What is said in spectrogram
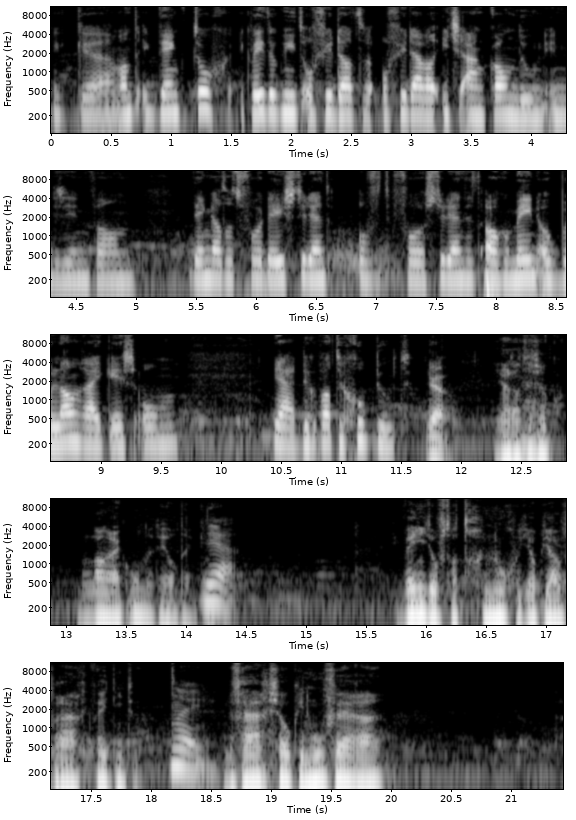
ik, eh, want ik denk toch, ik weet ook niet of je, dat, of je daar wel iets aan kan doen. In de zin van, denk dat het voor deze student, of het voor studenten in het algemeen ook belangrijk is om ja, de, wat de groep doet. ja. Ja, dat is ook een belangrijk onderdeel, denk ik. Ja, Ik weet niet of dat genoeg is op jouw vraag. Ik weet niet. nee. En de vraag is ook in hoeverre. eh,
